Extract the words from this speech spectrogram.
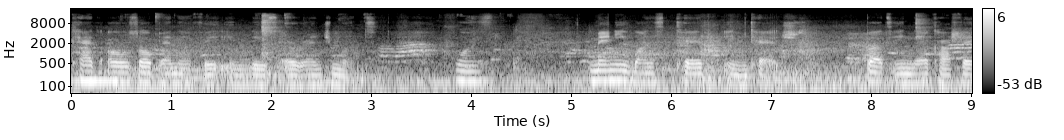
Cats also benefit in these arrangements once, many once kept in cage, but in the cafe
